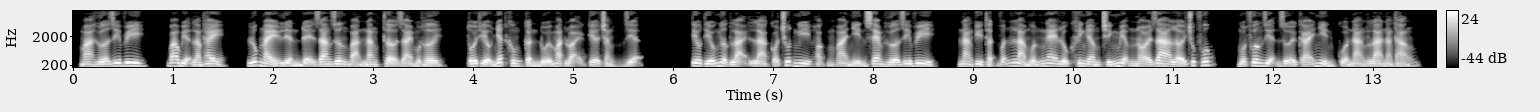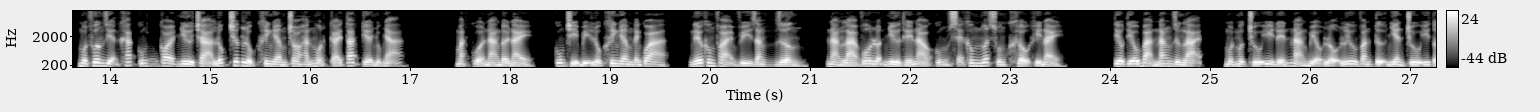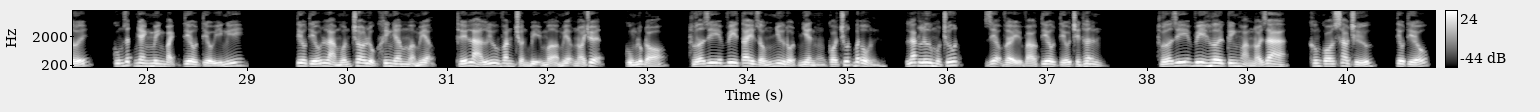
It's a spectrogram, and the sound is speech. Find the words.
Mà hứa dĩ vi, bao biện làm thay, lúc này liền để giang dương bản năng thở dài một hơi, tối thiểu nhất không cần đối mặt loại kia chẳng diện. Tiêu tiếu ngược lại là có chút nghi hoặc mà nhìn xem hứa dĩ vi, nàng kỳ thật vẫn là muốn nghe lục khinh âm chính miệng nói ra lời chúc phúc một phương diện dưới cái nhìn của nàng là nàng thắng, một phương diện khác cũng coi như trả lúc trước lục khinh âm cho hắn một cái tát kia nhục nhã. Mặt của nàng đời này cũng chỉ bị lục khinh âm đánh qua, nếu không phải vì răng dương, nàng là vô luận như thế nào cũng sẽ không nuốt xuống khẩu khí này. Tiêu tiếu bản năng dừng lại, một mực chú ý đến nàng biểu lộ lưu văn tự nhiên chú ý tới, cũng rất nhanh minh bạch tiêu tiêu ý nghĩ. Tiêu tiếu là muốn cho lục khinh âm mở miệng, thế là lưu văn chuẩn bị mở miệng nói chuyện, cùng lúc đó, hứa dĩ vi tay giống như đột nhiên có chút bất ổn, lắc lư một chút, rượu vẩy vào tiêu tiếu trên thân. Hứa dĩ vi hơi kinh hoàng nói ra, không có sao chứ, tiêu tiếu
